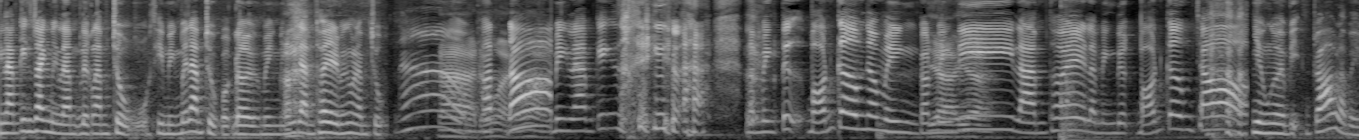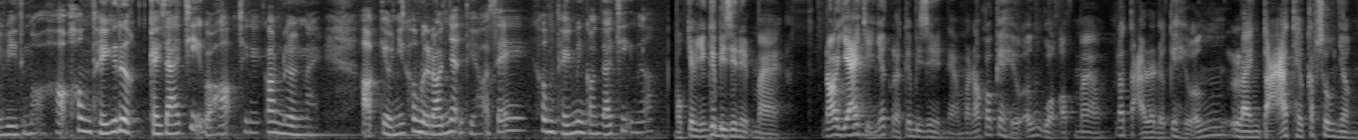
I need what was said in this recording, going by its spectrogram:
mình làm kinh doanh mình làm được làm chủ thì mình mới làm chủ cuộc đời của mình. Mình đi làm thuê thì mình không làm chủ. À, đúng thật rồi, đó. rồi. mình làm kinh doanh là là mình tự bón cơm cho mình. Còn Yeah, mình đi yeah. làm thuê là mình được bón cơm cho. Nhiều người bị drop là bởi vì họ họ không thấy được cái giá trị của họ trên cái con đường này. Họ kiểu như không được đón nhận thì họ sẽ không thấy mình còn giá trị nữa. Một trong những cái business mà nó giá trị nhất là cái business nào mà nó có cái hiệu ứng word of mouth nó tạo ra được cái hiệu ứng lan tỏa theo cấp số nhân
